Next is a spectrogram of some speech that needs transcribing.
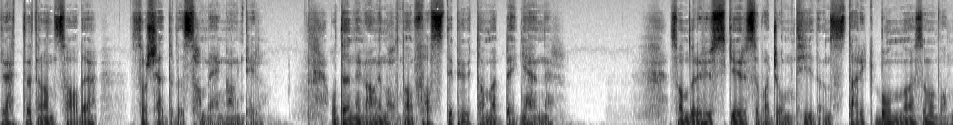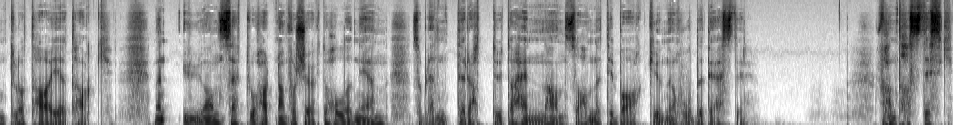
Rett etter han sa det, så skjedde det samme en gang til, og denne gangen holdt han fast i puta med begge hender. Som dere husker, så var John Teed en sterk bonde som var vant til å ta i et tak, men uansett hvor hardt han forsøkte å holde den igjen, så ble den dratt ut av hendene hans og havnet tilbake under hodet til Ester. Fantastisk,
